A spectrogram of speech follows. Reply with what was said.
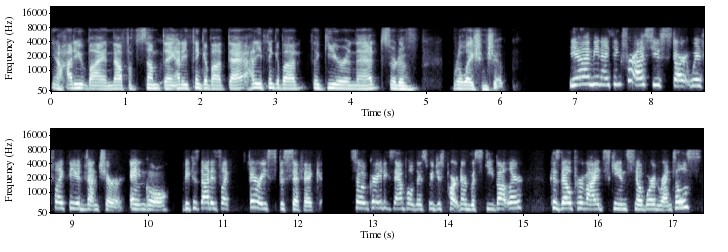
You know, how do you buy enough of something? How do you think about that? How do you think about the gear in that sort of relationship? Yeah, I mean, I think for us, you start with like the adventure angle because that is like very specific. So, a great example of this, we just partnered with Ski Butler because they'll provide ski and snowboard rentals.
